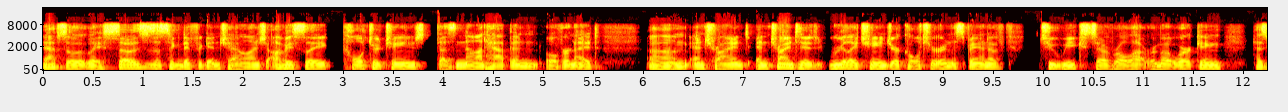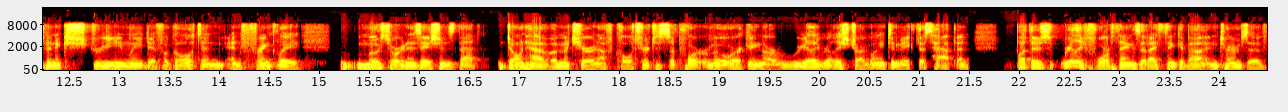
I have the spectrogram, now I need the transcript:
Absolutely. So, this is a significant challenge. Obviously, culture change does not happen overnight um, and trying to, and trying to really change your culture in the span of two weeks to roll out remote working has been extremely difficult and and frankly most organizations that don't have a mature enough culture to support remote working are really really struggling to make this happen but there's really four things that i think about in terms of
